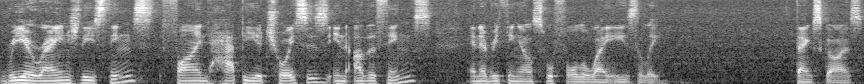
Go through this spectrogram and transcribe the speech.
Rearrange these things, find happier choices in other things, and everything else will fall away easily. Thanks, guys.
